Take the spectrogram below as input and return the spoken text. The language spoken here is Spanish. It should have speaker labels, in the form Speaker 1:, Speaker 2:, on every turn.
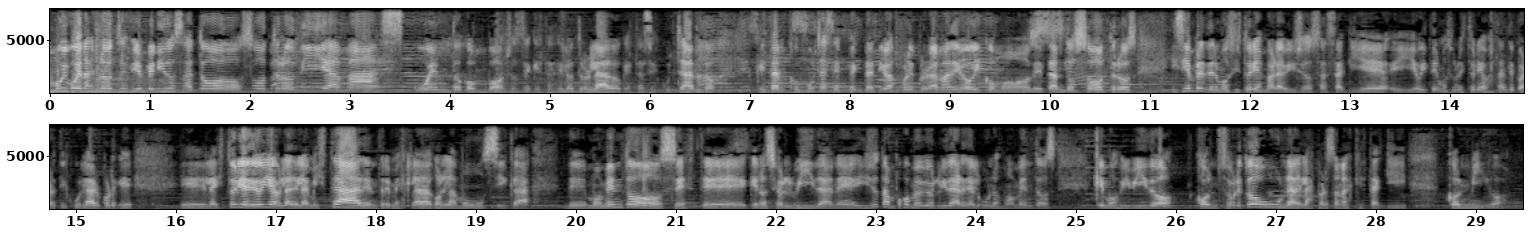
Speaker 1: Muy buenas noches, bienvenidos a todos. Otro día más cuento con vos. Yo sé que estás del otro lado, que estás escuchando, que están con muchas expectativas por el programa de hoy como de tantos otros. Y siempre tenemos historias maravillosas aquí, ¿eh? Y hoy tenemos una historia bastante particular porque eh, la historia de hoy habla de la amistad entremezclada con la música, de momentos este, que no se olvidan, ¿eh? Y yo tampoco me voy a olvidar de algunos momentos que hemos vivido con, sobre todo, una de las personas que está aquí conmigo.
